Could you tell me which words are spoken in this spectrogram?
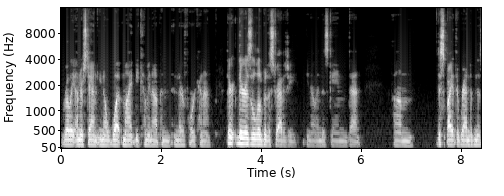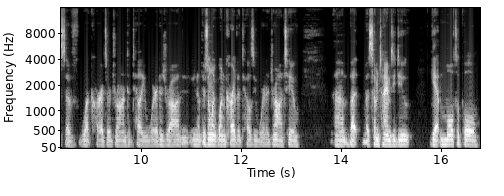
really understand you know what might be coming up, and, and therefore kind of there there is a little bit of strategy you know in this game that um, despite the randomness of what cards are drawn to tell you where to draw. And, you know, there's only one card that tells you where to draw too. Um, but but sometimes you do get multiple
